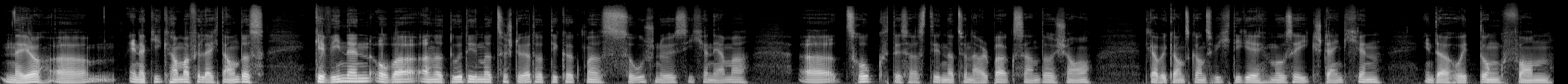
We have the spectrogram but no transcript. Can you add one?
Naja, äh, Energie kann man vielleicht anders gewinnen, aber eine Natur, die man zerstört hat, die kriegt man so schnell sicher nicht mehr äh, zurück. Das heißt, die Nationalparks sind da schon, glaube ich, ganz, ganz wichtige Mosaiksteinchen in der Erhaltung von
